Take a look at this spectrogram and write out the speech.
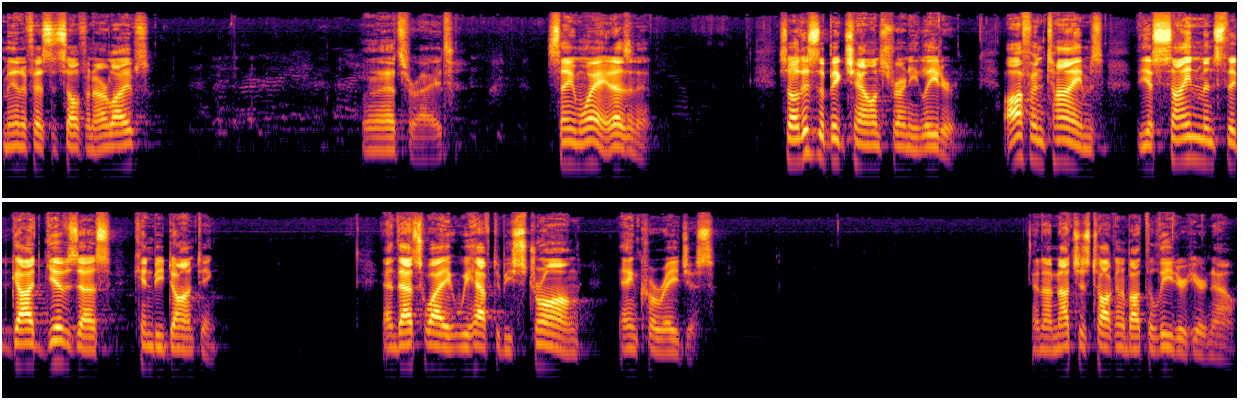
manifest itself in our lives? That's right. Same way, doesn't it? So, this is a big challenge for any leader. Oftentimes, the assignments that God gives us can be daunting. And that's why we have to be strong and courageous. And I'm not just talking about the leader here now.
